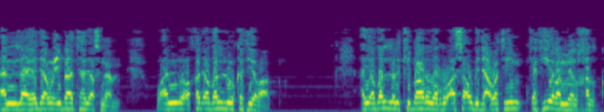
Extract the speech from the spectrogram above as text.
أن لا يدعوا عبادة هذه الأصنام وأن وقد أضلوا كثيرا. أي أضل الكبار والرؤساء بدعوتهم كثيرا من الخلق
